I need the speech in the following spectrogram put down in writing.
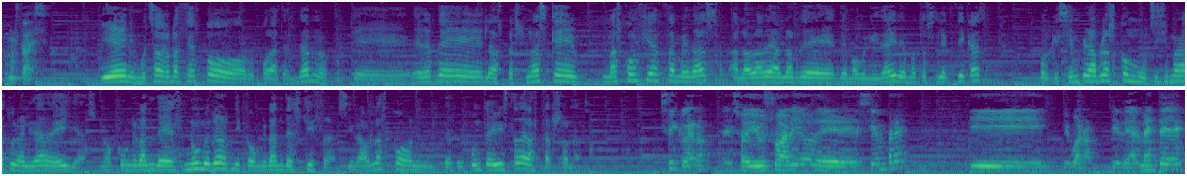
¿Cómo estás? Bien, y muchas gracias por, por atendernos, porque eres de las personas que más confianza me das a la hora de hablar de, de movilidad y de motos eléctricas, porque siempre hablas con muchísima naturalidad de ellas, no con grandes números ni con grandes cifras, sino hablas con, desde el punto de vista de las personas. Sí, claro. Soy usuario de siempre y, y bueno, y realmente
